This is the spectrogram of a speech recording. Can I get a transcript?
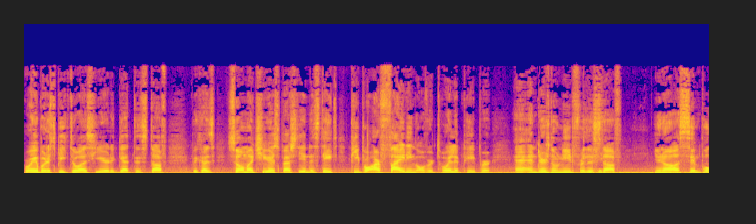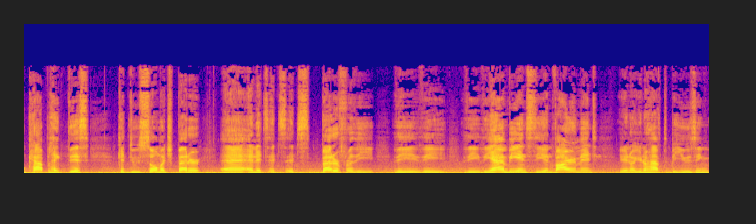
were able to speak to us here to get this stuff because so much here, especially in the States, people are fighting over toilet paper and, and there's no need for this stuff. You know, a simple cap like this could do so much better, and, and it's it's it's better for the the the the the ambience, the environment. You know, you don't have to be using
